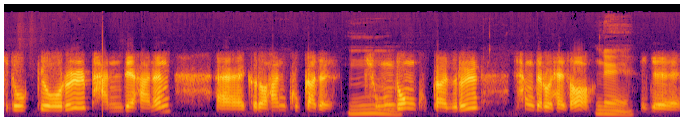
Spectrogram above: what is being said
기독교를 반대하는 아, 그러한 국가들, 음. 중동 국가들을 상대로 해서 네. 이제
